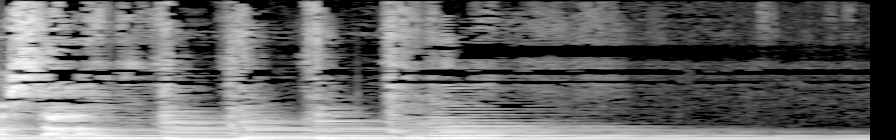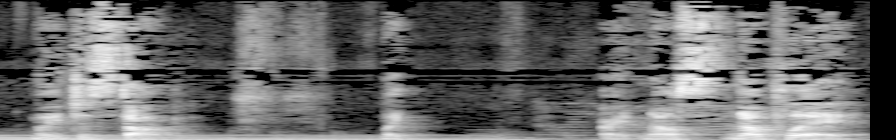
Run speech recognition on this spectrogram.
Now stop. Wait, just stop. Like, all right, now, now play.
